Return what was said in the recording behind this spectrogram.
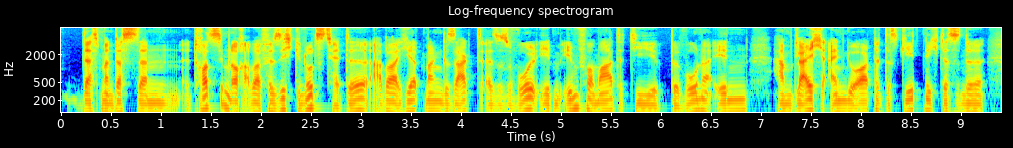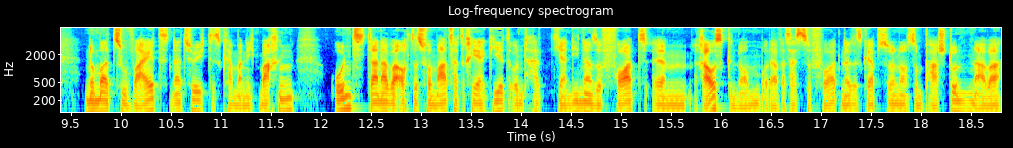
dass man das dann trotzdem noch aber für sich genutzt hätte. Aber hier hat man gesagt, also sowohl eben im Format, die BewohnerInnen haben gleich eingeordnet, das geht nicht, das ist eine Nummer zu weit, natürlich, das kann man nicht machen. Und dann aber auch das Format hat reagiert und hat Janina sofort ähm, rausgenommen, oder was heißt sofort, ne? das gab es nur noch so ein paar Stunden, aber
